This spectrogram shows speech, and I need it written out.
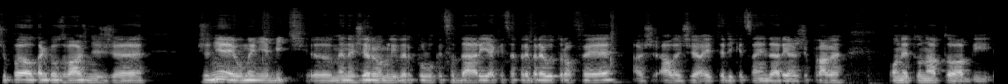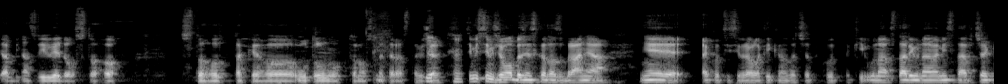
čo povedal tak dosť vážne, že, že nie je umenie byť e, manažerom Liverpoolu, keď sa darí a keď sa preberajú trofeje, ale že aj tedy, keď sa nedarí a že práve on je tu na to, aby, aby nás vyviedol z toho, z toho takého útlmu, v ktorom sme teraz. Takže si myslím, že vôbec dneska tá zbraňa nie je, ako ty si vravel na začiatku, taký starý unavený starček,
